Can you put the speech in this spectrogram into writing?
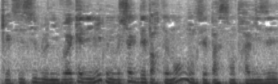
qui est accessible au niveau académique, au niveau de chaque département, donc c'est pas centralisé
